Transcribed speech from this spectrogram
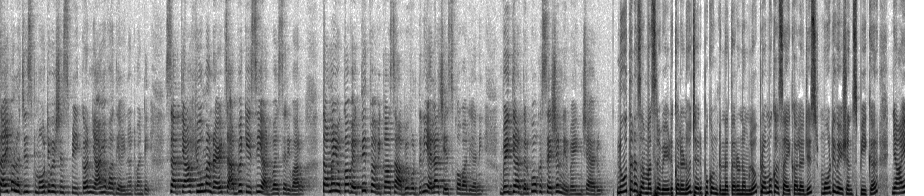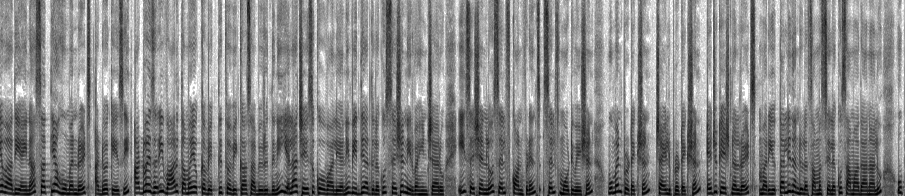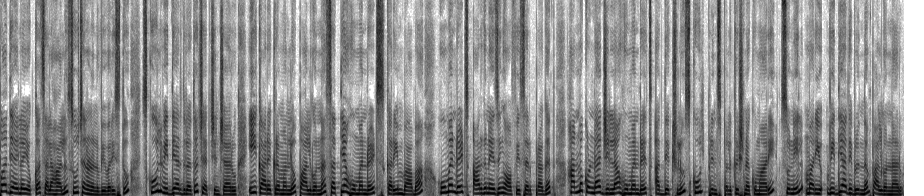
Psychologist motivation speaker న్యాయవాది అయినటువంటి Satya human rights advocacy advisory వారు తమ యొక్క వ్యక్తిత్వ వికాస అభివృద్ధిని ఎలా చేసుకోవాలి అని విద్యార్థులకు ఒక సెషన్ నిర్వహించారు. నూతన సంవత్సర వేడుకలను జరుపుకుంటున్న తరుణంలో ప్రముఖ సైకాలజిస్ట్ మోటివేషన్ స్పీకర్ న్యాయవాది అయిన Satya human rights advocacy advisory వారు తమ యొక్క వ్యక్తిత్వ వికాస అభివృద్ధిని ఎలా చేసుకోవాలి అని విద్యార్థులకు సెషన్ నిర్వహించారు. ఈ సెషన్లో self confidence self motivation women protection child protection educational rights మరియు తల్లిదండ్రుల సమస్యలకు సమాధానాలు ఉపాధ్యాయుల యొక్క సలహాలు సూచనలను వివరిస్తూ స్కూల్ విద్యార్థులతో చర్చించారు. ఈ కార్యక్రమంలో పాల్గొన్న Satya human rights Karim Baba human rights organizing officer Pragath Hanamkonda జిల్లా హ్యూమన్ రైట్స్ అధ్యక్షులు స్కూల్ ప్రిన్సిపల్ కృష్ణకుమారి సునీల్ మరియు విద్యార్థి బృందం పాల్గొన్నారు.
